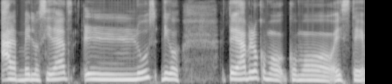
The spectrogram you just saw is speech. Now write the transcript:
a velocidad luz. Digo, te hablo como, como este,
